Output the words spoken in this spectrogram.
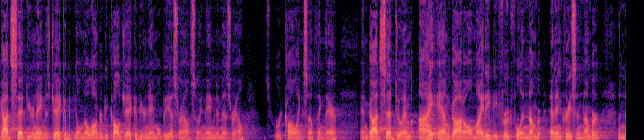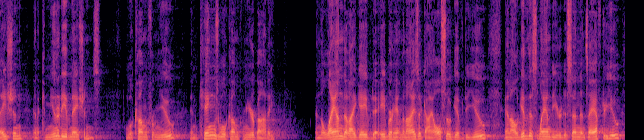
God said, your name is Jacob. You'll no longer be called Jacob. Your name will be Israel. So he named him Israel. It's recalling something there. And God said to him, I am God Almighty. Be fruitful in number and increase in number. A nation and a community of nations will come from you, and kings will come from your body. And the land that I gave to Abraham and Isaac, I also give to you, and I'll give this land to your descendants after you.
